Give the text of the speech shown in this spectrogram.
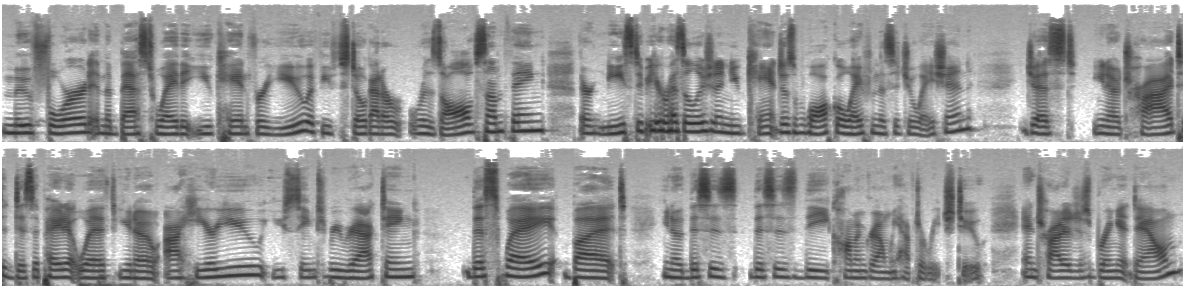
move forward in the best way that you can for you. If you've still got to resolve something, there needs to be a resolution and you can't just walk away from the situation. Just, you know, try to dissipate it with, you know, I hear you. You seem to be reacting this way, but you know, this is this is the common ground we have to reach to and try to just bring it down.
